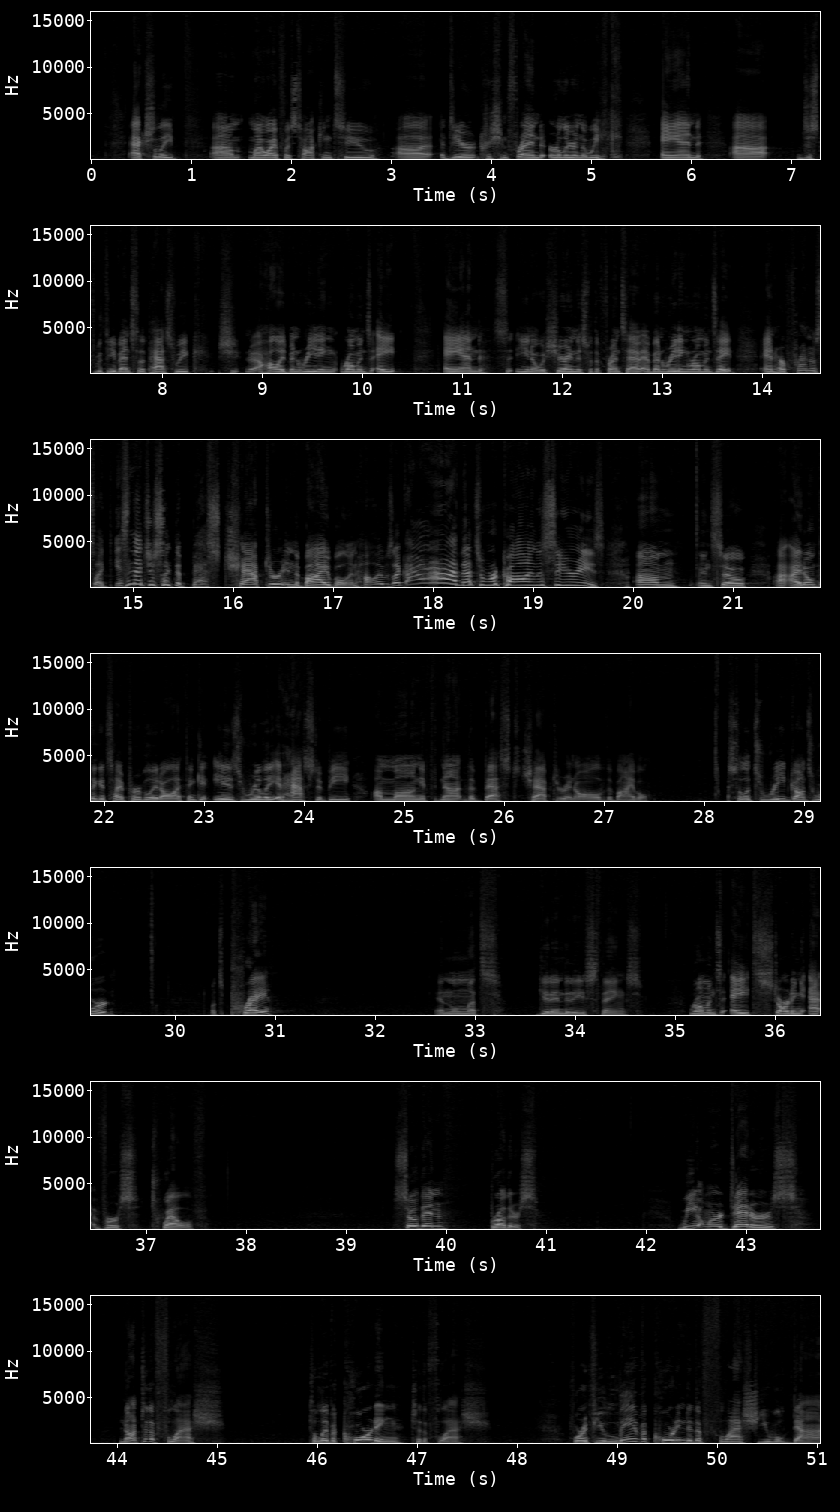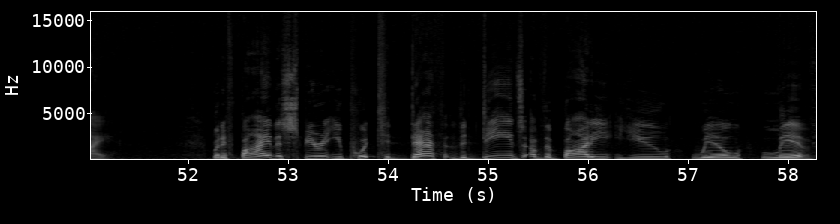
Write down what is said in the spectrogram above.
Actually, um, my wife was talking to uh, a dear Christian friend earlier in the week, and uh, just with the events of the past week, she, Holly had been reading Romans 8 and you know was sharing this with a friend. I've been reading Romans 8, and her friend was like, "Isn't that just like the best chapter in the Bible?" And Holly was like, "Ah, that's what we're calling the series." Um, and so I, I don't think it's hyperbole at all. I think it is really it has to be among, if not the best chapter in all of the Bible. So let's read God's word. Let's pray, and then let's get into these things. Romans 8, starting at verse 12. So then, brothers, we are debtors not to the flesh, to live according to the flesh. For if you live according to the flesh, you will die. But if by the Spirit you put to death the deeds of the body, you will live.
